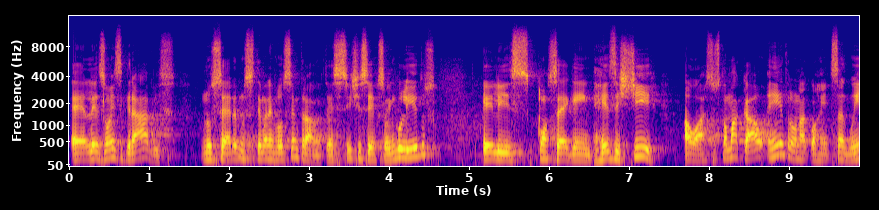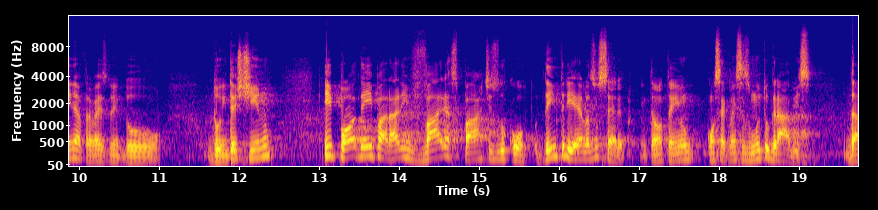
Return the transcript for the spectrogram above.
é, lesões graves no cérebro, no sistema nervoso central. Então, esses cisticercos são engolidos, eles conseguem resistir ao ácido estomacal, entram na corrente sanguínea através do, do, do intestino e podem parar em várias partes do corpo, dentre elas o cérebro. Então, eu tenho consequências muito graves da,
